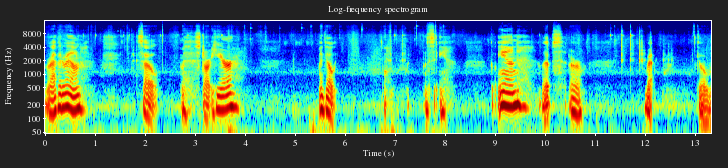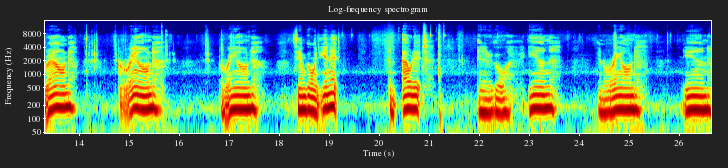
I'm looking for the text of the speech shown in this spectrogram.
wrap it around. So start here. I go, let's see, go in, whoops, or wrap, go around, around, around. See, I'm going in it and out it, and it'll go in and around, in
